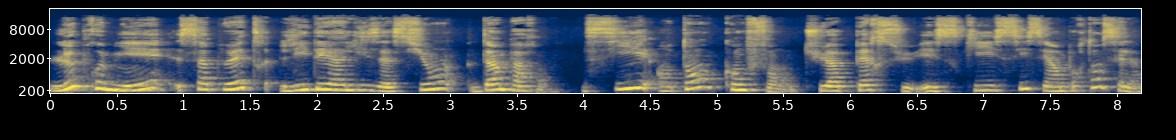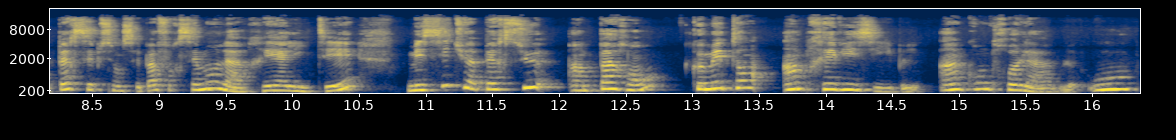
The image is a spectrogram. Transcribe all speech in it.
Le premier, ça peut être l'idéalisation d'un parent. Si en tant qu'enfant, tu as perçu, et ce qui ici c'est important, c'est la perception, c'est pas forcément la réalité, mais si tu as perçu un parent comme étant imprévisible, incontrôlable, ou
